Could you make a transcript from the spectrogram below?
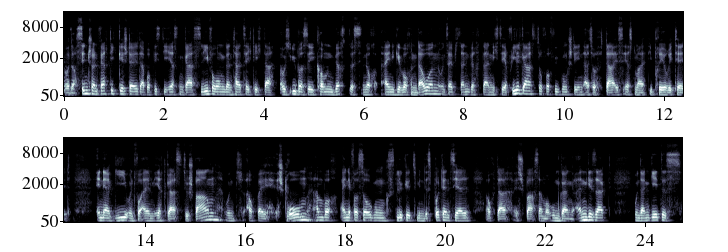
oder sind schon fertiggestellt, aber bis die ersten Gaslieferungen dann tatsächlich da aus Übersee kommen, wird das noch einige Wochen dauern und selbst dann wird da nicht sehr viel Gas zur Verfügung stehen. Also da ist erstmal die Priorität Energie und vor allem Erdgas zu sparen. Und auch bei Strom haben wir eine Versorgungslücke, zumindest potenziell. Auch da ist sparsamer Umgang angesagt. Und dann geht es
